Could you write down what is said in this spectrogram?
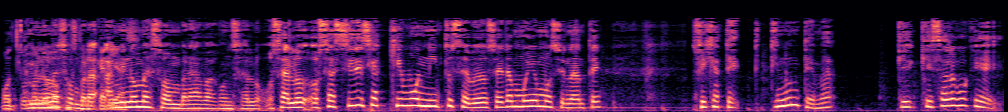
¿O tú no, a, mí no me asombra, a mí no me asombraba, Gonzalo. O sea, o sea, sí decía qué bonito se ve, o sea, era muy emocionante. Fíjate, tiene un tema que, que es algo que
